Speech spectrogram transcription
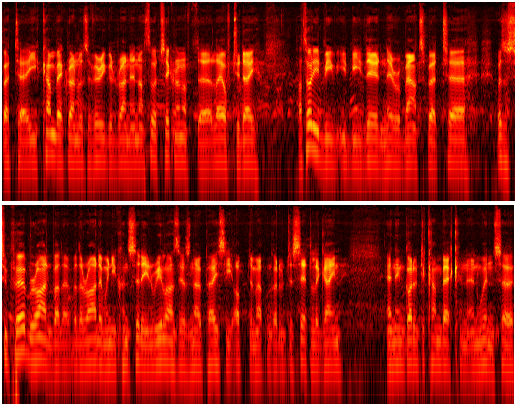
But his comeback run was a very good run, and I thought second run off the layoff today I thought he'd be he'd be there and thereabouts, but uh, it was a superb ride by the by the rider when you consider he realised there was no pace. He upped him up and got him to settle again, and then got him to come back and, and win. So.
